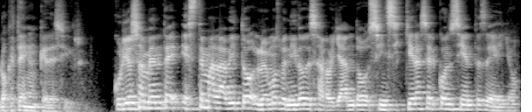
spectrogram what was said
lo que tengan que decir. Curiosamente, este mal hábito lo hemos venido desarrollando sin siquiera ser conscientes de ello.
